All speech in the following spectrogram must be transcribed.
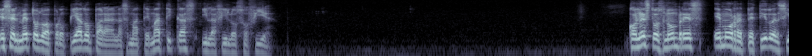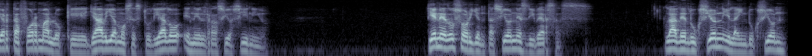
Es el método apropiado para las matemáticas y la filosofía. Con estos nombres hemos repetido en cierta forma lo que ya habíamos estudiado en el raciocinio. Tiene dos orientaciones diversas. la deducción y la inducción,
